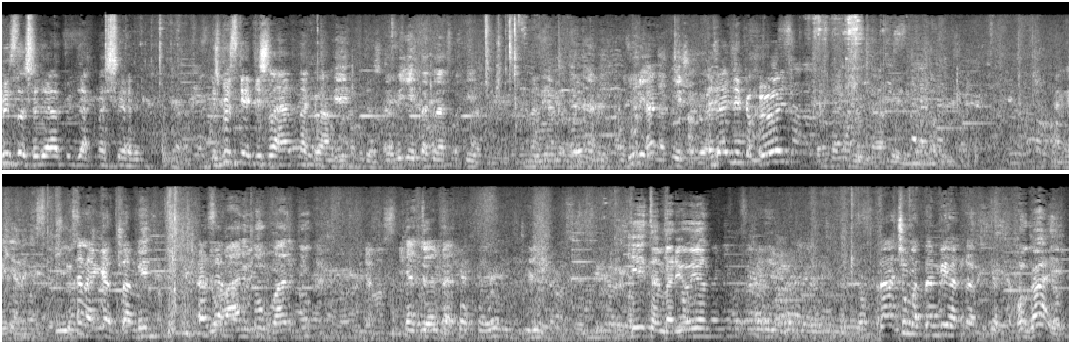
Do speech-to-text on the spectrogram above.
Biztos, hogy el tudják mesélni. És büszkék is lehetnek rá. Vigyétek le ezt a két. Az úriember és a Ez hölgy. egyik a hölgy, elengedtem. Ezen várjatok, várjatok. Kettő ember. Két ember jöjjön. rá csomat nem vihetem. Magáé?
